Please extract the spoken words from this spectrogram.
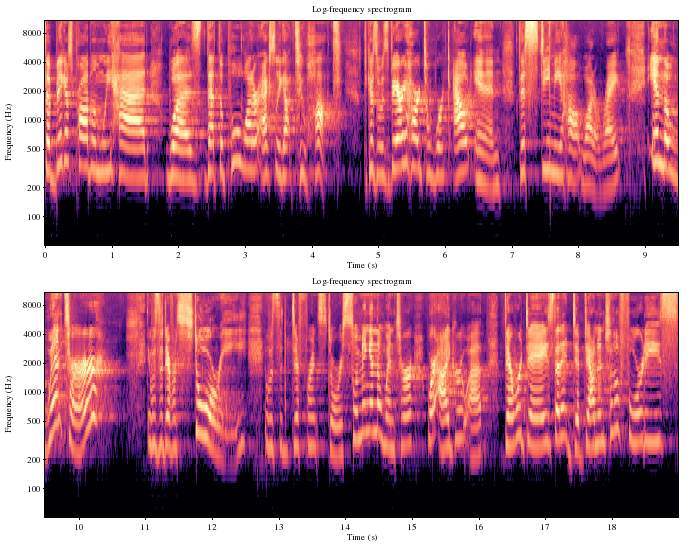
the biggest problem we had was that the pool water actually got too hot because it was very hard to work out in this steamy hot water, right? In the winter, It was a different story. It was a different story. Swimming in the winter, where I grew up, there were days that it dipped down into the 40s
